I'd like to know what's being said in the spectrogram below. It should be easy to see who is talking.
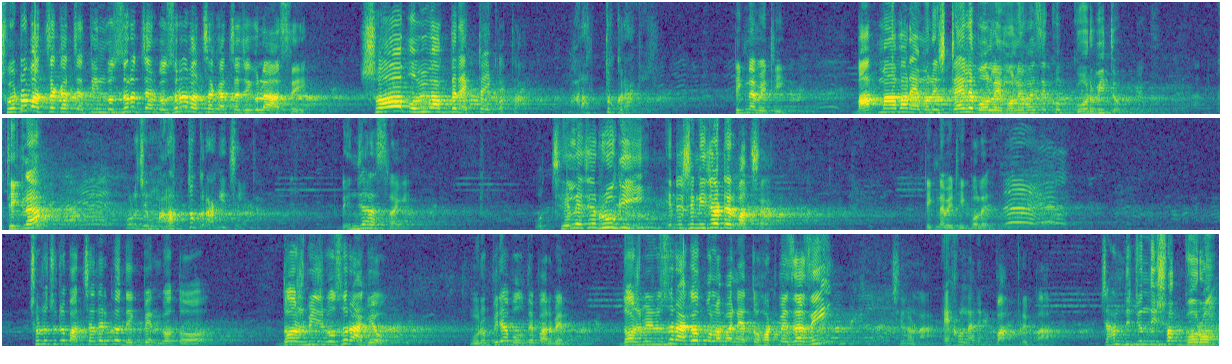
Speaker 1: ছোট বাচ্চা কাচ্চা, তিন বছরের, চার বছরের বাচ্চা কাচ্চা যেগুলো আছে, সব অভিভাবকদের একটাই কথা, মারাত্মক রাগী। ঠিক না বে ঠিক বাপ মা আবার এমন স্টাইলে বলে, মনে হয় যে খুব গর্বিত। ঠিক না? বলে যে মারাত্মক রাগী ছেলেটা। ডেঞ্জারাস রাগী। ও ছেলে যে রুগী, এটা সে নিজটের বাচ্চা ঠিক না ঠিক বলেন ছোট ছোট বাচ্চাদেরকেও দেখবেন গত দশ বিশ বছর আগেও মুরব্বীরা বলতে পারবেন, দশ বিশ বছর আগেও পোলাপান, এত হট মেজাজি ছিল না। এখন আরে বাপরে বাপ, চান্দি চুন্দি সব গরম।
